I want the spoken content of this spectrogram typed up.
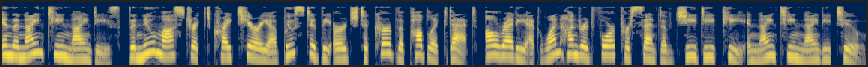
In the 1990s, the new Maastricht criteria boosted the urge to curb the public debt, already at 104% of GDP in 1992.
